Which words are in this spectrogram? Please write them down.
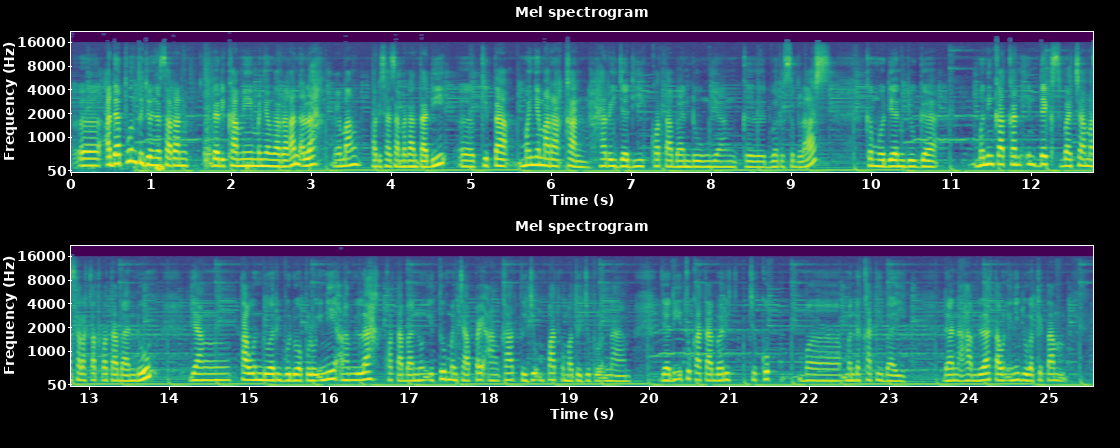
Uh, adapun tujuan sasaran dari kami menyelenggarakan adalah memang tadi saya sampaikan tadi uh, kita menyemarakan hari jadi Kota Bandung yang ke-211, kemudian juga meningkatkan indeks baca masyarakat Kota Bandung yang tahun 2020 ini alhamdulillah Kota Bandung itu mencapai angka 74,76. Jadi itu kata beri cukup me mendekati baik. Dan alhamdulillah tahun ini juga kita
